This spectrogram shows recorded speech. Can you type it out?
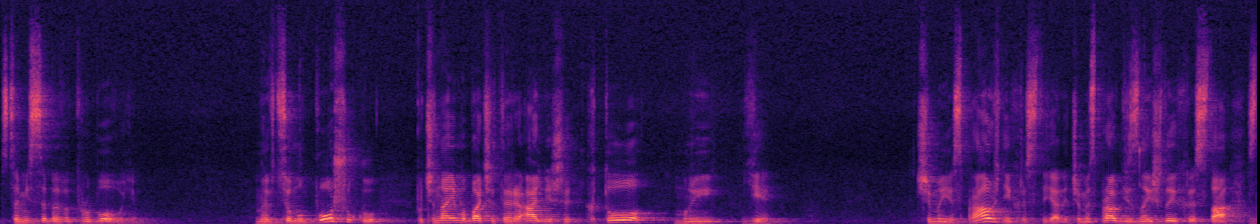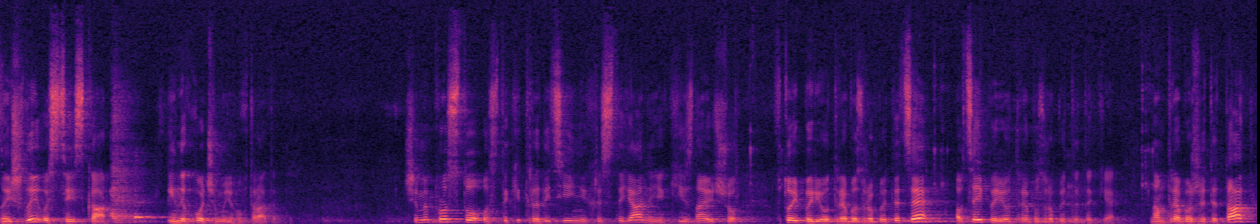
самі себе випробовуємо. Ми в цьому пошуку починаємо бачити реальніше, хто ми є. Чи ми є справжні християни, чи ми справді знайшли Христа, знайшли ось цей скарб і не хочемо його втратити. Чи ми просто ось такі традиційні християни, які знають, що в той період треба зробити це, а в цей період треба зробити таке. Нам треба жити так,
